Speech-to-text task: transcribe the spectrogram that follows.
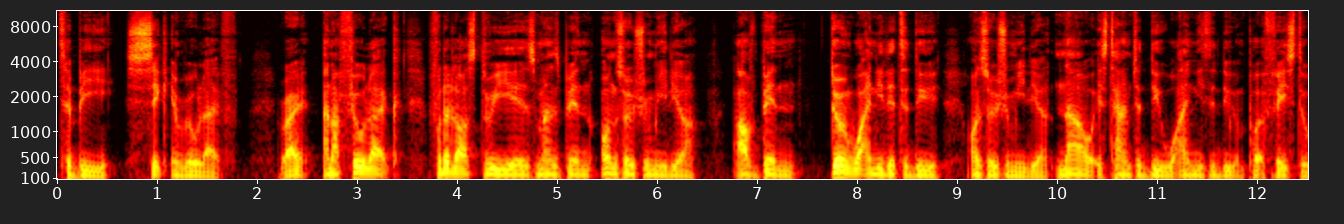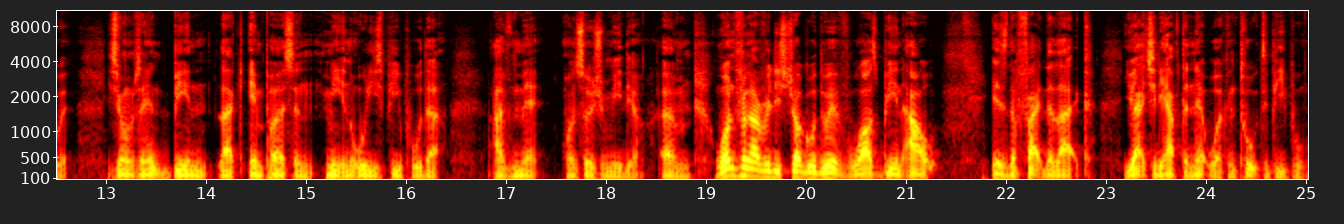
to be sick in real life right? And I feel like for the last three years, man's been on social media. I've been doing what I needed to do on social media. Now it's time to do what I need to do and put a face to it. You see what I'm saying? Being like in person, meeting all these people that I've met on social media. Um, one thing I really struggled with whilst being out is the fact that like you actually have to network and talk to people.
